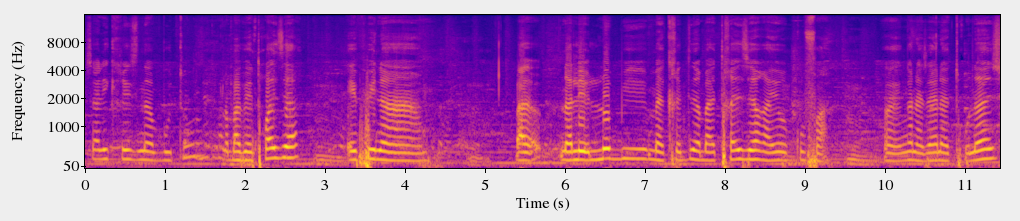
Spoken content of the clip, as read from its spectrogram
sali crise na butu na ba 23 heures mm. et puis na ba, na le lobby mercredi na ba 13 heures aye okufa mm. ouais, ngai nazali na tournage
